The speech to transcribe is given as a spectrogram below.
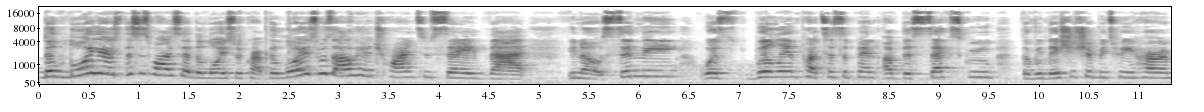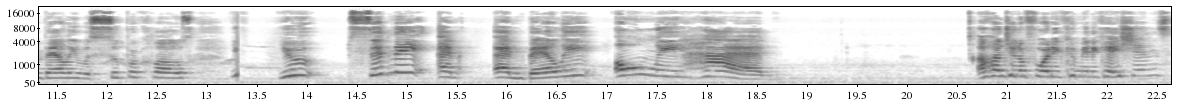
the lawyers, this is why I said the lawyers were crap. The lawyers was out here trying to say that, you know, Sydney was willing participant of this sex group. The relationship between her and Bailey was super close. You, you Sydney and and Bailey only had 140 communications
